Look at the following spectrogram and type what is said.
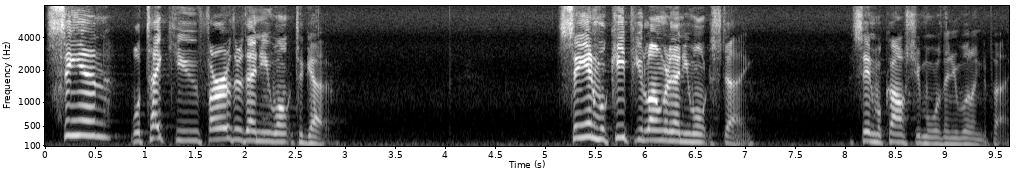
Sin will take you further than you want to go. Sin will keep you longer than you want to stay. Sin will cost you more than you're willing to pay.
